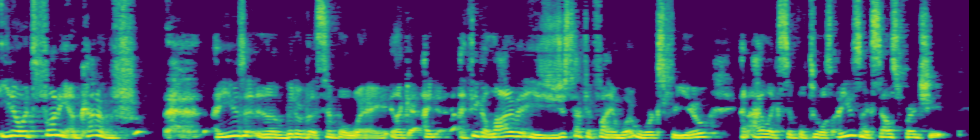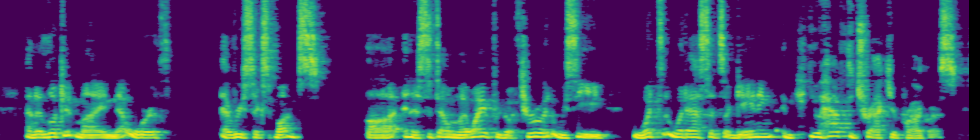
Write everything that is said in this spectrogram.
You know, it's funny. I'm kind of. I use it in a bit of a simple way. Like I, I think a lot of it is you just have to find what works for you. And I like simple tools. I use an Excel spreadsheet, and I look at my net worth every six months. Uh, and I sit down with my wife. We go through it. We see what what assets are gaining. And you have to track your progress.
